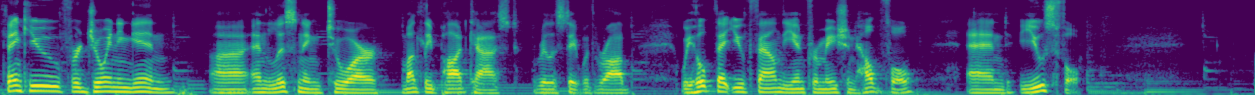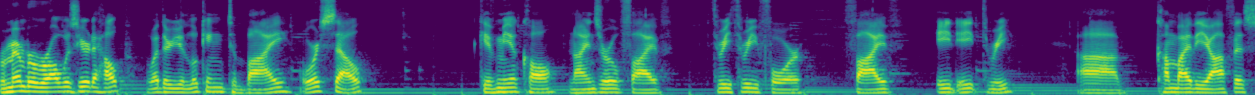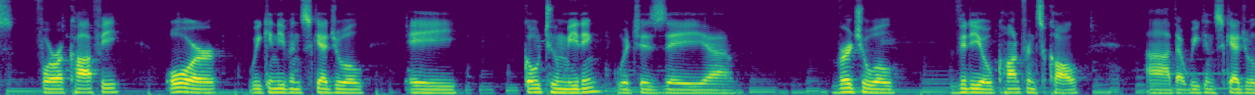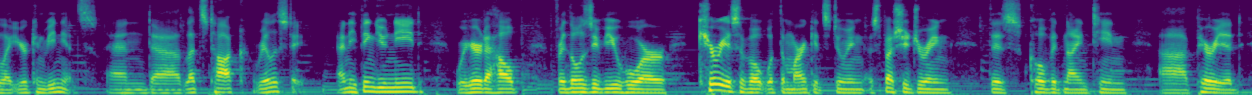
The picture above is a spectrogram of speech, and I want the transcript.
Thank you for joining in uh, and listening to our monthly podcast, Real Estate with Rob. We hope that you found the information helpful and useful. Remember, we're always here to help, whether you're looking to buy or sell. Give me a call, 905 334 5883. Uh, come by the office for a coffee, or we can even schedule a GoToMeeting, which is a uh, virtual video conference call uh, that we can schedule at your convenience. And uh, let's talk real estate. Anything you need, we're here to help. For those of you who are curious about what the market's doing, especially during this COVID 19 uh, period,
